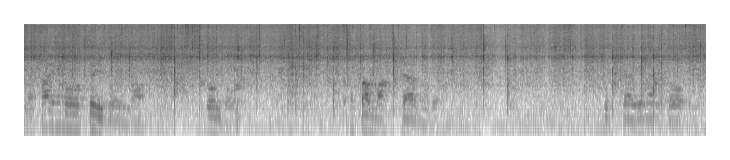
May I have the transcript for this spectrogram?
野菜の水分がどんどん固まっちゃうので作ってあげないと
